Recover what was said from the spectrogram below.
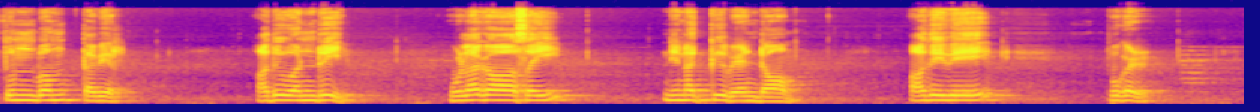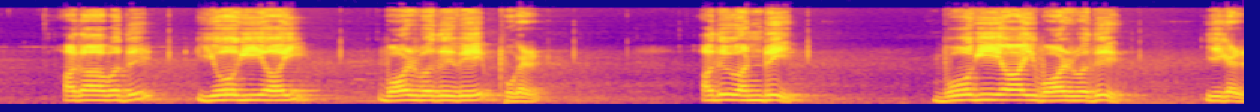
துன்பம் தவிர். அதுவன்றி உலகாசை நினக்கு வேண்டாம். அதுவே புகழ். அதாவது யோகியாய் வாழ்வதுவே புகழ். அது அன்றி போகியாய் வாழ்வது இகழ்.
